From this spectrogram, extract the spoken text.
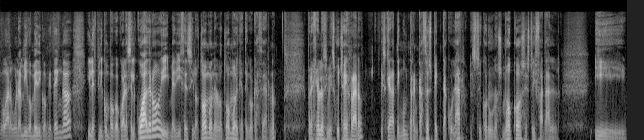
o algún amigo médico que tenga y le explico un poco cuál es el cuadro y me dicen si lo tomo, no lo tomo y qué tengo que hacer, ¿no? Por ejemplo, si me escucháis raro, es que ahora tengo un trancazo espectacular, estoy con unos mocos, estoy fatal. Y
